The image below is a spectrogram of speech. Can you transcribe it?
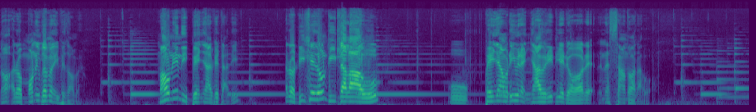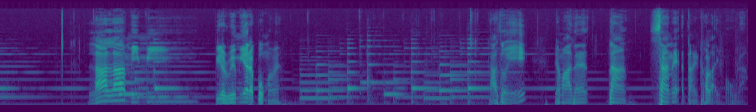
နော်အဲ့တော့မောင်းနှင်းဘက်မြန်လေးဖြစ်သွားမယ်မောင်းနှင်းဒီဘယ်ညာဖြစ်တာလေအဲ့တော့ဒီရှေ့ဆုံးဒီလာလာကိုဟိုဘယ်ညာမတီးဘဲနဲ့ညာပတိတည့်တော့တဲ့နည်းနည်းဆန်းသွားတာပေါ့ လာလာမီမီပြီးတော့ရီမီရတဲ့ပုံမှာပဲဒါဆိုရင်မြန်မာတန်တန်ဆန်တဲ့အတိုင်းထွက်လာပြီမဟုတ်လား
